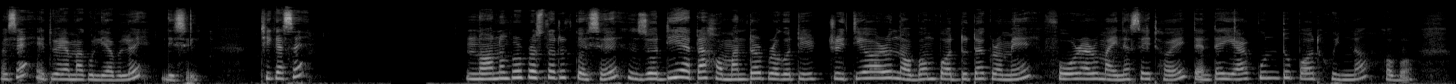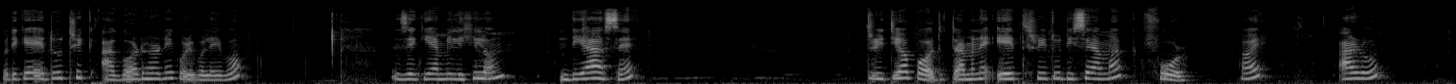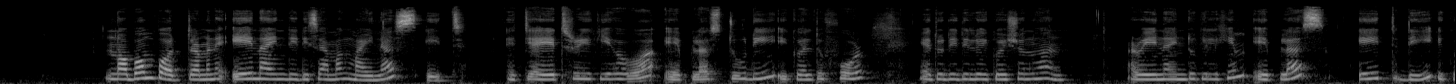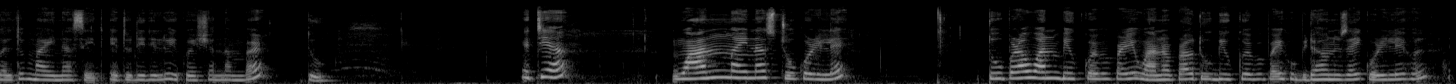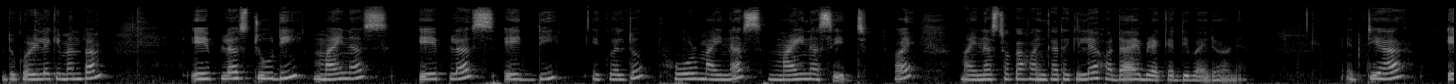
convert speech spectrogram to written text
হৈছে? এইটোৱে আমাক উলিয়াবলৈ দিছিল। ঠিক আছে? ন নম্বৰ প্ৰশ্নটোত কৈছে যদি এটা সমান্তৰ প্ৰগতিৰ তৃতীয় আৰু নৱম পদ দুটা ক্ৰমে ফ'ৰ আৰু মাইনাছ এইট হয় তেন্তে ইয়াৰ কোনটো পদ শূন্য হ'ব? গতিকে এইটো ঠিক আগৰ ধৰণেই কৰিব লাগিব। যে কি আমি লিখি ল'ম দিয়া আছে তৃতীয় পদ তাৰমানে এ থ্ৰীটো দিছে আমাক ফ'ৰ হয়? আৰু নৱম পদ তাৰমানে এ নাইন দি দিছে আমাক মাইনাছ এইট। এতিয়া এ থ্ৰী কি হ'ব? A plus two d equal to four এইটো দি দিলোঁ ইকুৱেশ্যন ওৱান আৰু এ নাইনটো কি লিখিম? A plus eight d equal to minus eight এইটো দি দিলোঁ ইকুৱেশ্যন নম্বৰ টু এতিয়া ওৱান মাইনাছ টু কৰিলে টুৰ পৰাও ওৱান বিয়োগ কৰিব পাৰি ওৱানৰ পৰাও টু বিয়োগ কৰিব পাৰি সুবিধা অনুযায়ী কৰিলেই হ'ল। এইটো কৰিলে কিমান পাম? A plus two d minus a plus eight d equal to four minus minus eight হয়? মাইনাছ থকা সংখ্যা থাকিলে সদায় ব্ৰেকেট দিবা এই ধৰণে। এতিয়া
